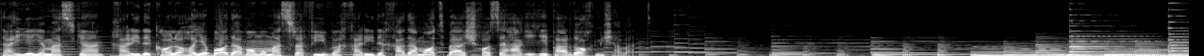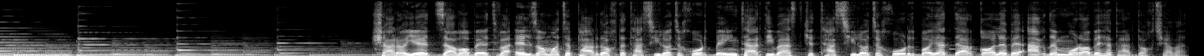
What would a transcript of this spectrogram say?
تهیه مسکن، خرید کالاهای با دوام و مصرفی و خرید خدمات به اشخاص حقیقی پرداخت می شود. شرایط، ضوابط و الزامات پرداخت تسهیلات خرد به این ترتیب است که تسهیلات خرد باید در قالب عقد مرابحه پرداخت شود.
